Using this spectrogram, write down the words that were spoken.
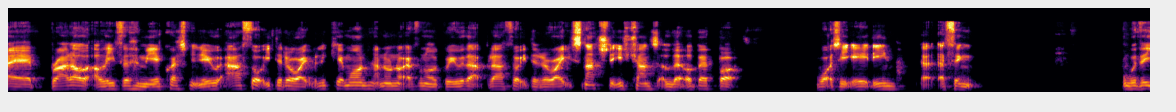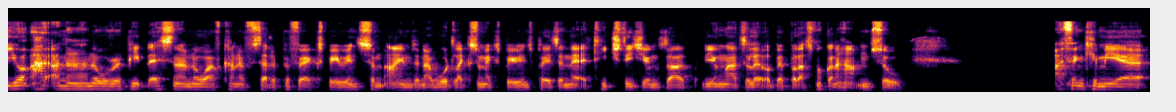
Uh, Brad, I'll, I'll, leave the Hemir question to you. I thought he did all right when he came on. I know not everyone will agree with that, but I thought he did all right. He snatched at his chance a little bit, but what is he, 18? I think with a young, and I know we'll repeat this, and I know I've kind of said I prefer experience sometimes, and I would like some experienced players in there to teach these young, lad, young lads a little bit, but that's not going to happen. So I think Hemir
